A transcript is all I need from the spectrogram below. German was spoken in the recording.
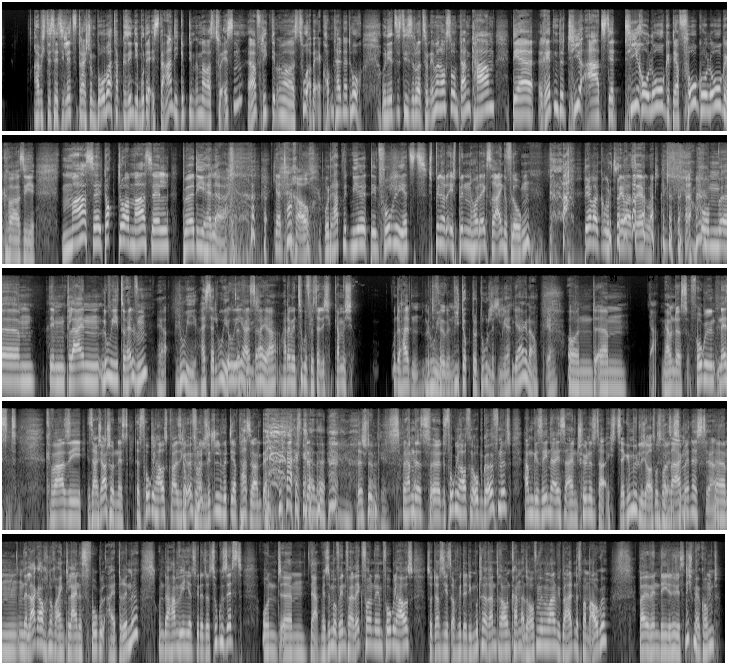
habe ich das jetzt die letzten drei Stunden beobachtet, habe gesehen, die Mutter ist da, die gibt ihm immer was zu essen, ja, fliegt ihm immer was zu, aber er kommt halt nicht hoch. Und jetzt ist die Situation immer noch so. Und dann kam der rettende Tierarzt, der Tirologe, der Vogologe quasi. Marcel, Dr. Marcel Birdie Heller. Ja, Tag auch. Und hat mit mir den Vogel jetzt. Ich bin heute, ich bin heute extra eingeflogen, Der war gut, der war sehr gut. um ähm, dem kleinen Louis zu helfen. Ja, Louis, heißt der Louis? Louis heißt er, ja. Hat er mir zugeflüstert. Ich kann mich unterhalten mit Louis, Vögeln. wie Dr. Doolittle, ja? Ja, genau. ja. Und ähm, ja, wir haben das Vogelnest quasi, jetzt sage ich auch schon Nest, das Vogelhaus quasi Dr. geöffnet. Little wird ja passen. das stimmt. Okay. Und haben Ja. das, äh, das Vogelhaus von oben geöffnet, haben gesehen, da ist ein schönes, da echt sehr gemütlich aus, muss man Das ein sagen. Super Nest, ja. Ähm, und da lag auch noch ein kleines Vogelei drinne und da haben wir ihn jetzt wieder dazugesetzt und ähm, ja, wir sind auf jeden Fall weg von dem Vogelhaus, sodass sich jetzt auch wieder die Mutter rantrauen kann. Also hoffen wir mal, wir behalten das mal im Auge, weil wenn die natürlich jetzt nicht mehr kommt,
